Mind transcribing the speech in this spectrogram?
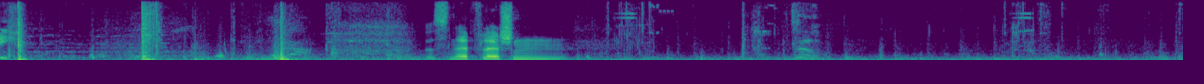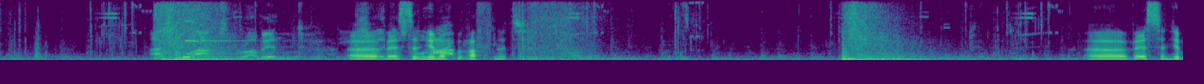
Ich Snapflashen. Hast du Angst, Robin? Die Äh, wer ist denn hier noch haben. bewaffnet? Äh, wer ist denn hier...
